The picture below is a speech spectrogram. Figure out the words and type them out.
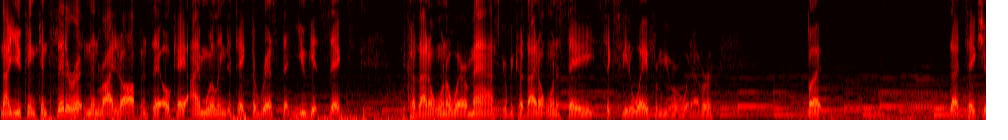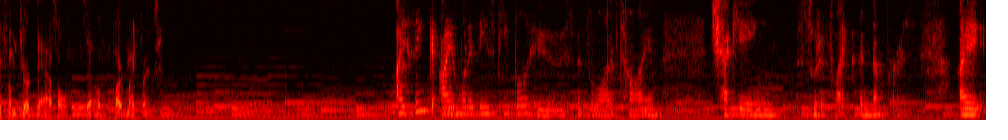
Now you can consider it and then write it off and say, okay, I'm willing to take the risk that you get sick because I don't want to wear a mask or because I don't want to stay six feet away from you or whatever. But that takes you from jerk to asshole. So, pardon my French. I think I am one of these people who spends a lot of time checking the sort of like the numbers. I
